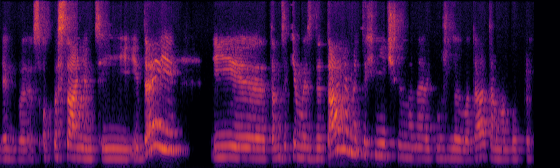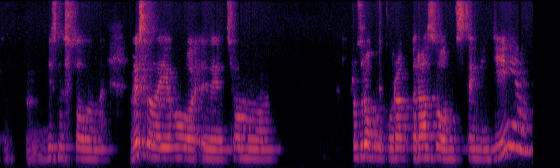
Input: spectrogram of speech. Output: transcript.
якби з описанням цієї ідеї. І там з якимись деталями технічними, навіть можливо, да, там або бізнесовими, вислали його цьому розробнику разом з цим індієм,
